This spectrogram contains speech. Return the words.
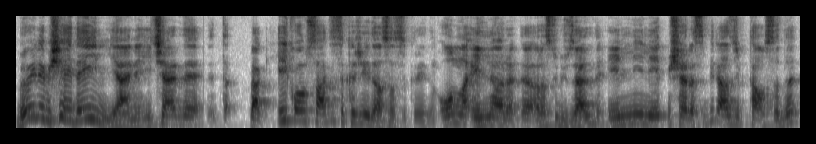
Böyle bir şey değil yani içeride bak ilk 10 saati sıkıcıydı Assassin's Creed'in. 10 ile 50 ara- arası güzeldi. 50 ile 70 arası birazcık tavsadı.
